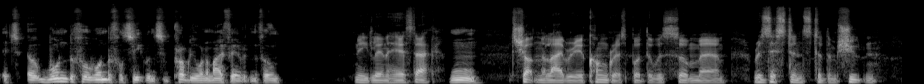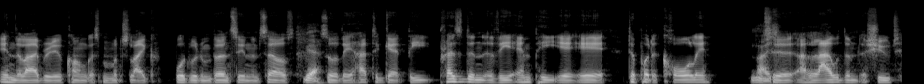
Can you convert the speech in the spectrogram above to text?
it's a wonderful, wonderful sequence, and probably one of my favorite in the film. Needle in a haystack. Mm. Shot in the Library of Congress, but there was some um, resistance to them shooting in the Library of Congress, much like Woodward and Bernstein themselves. Yeah. So they had to get the president of the MPAA to put a call in Nice. to allow them to shoot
